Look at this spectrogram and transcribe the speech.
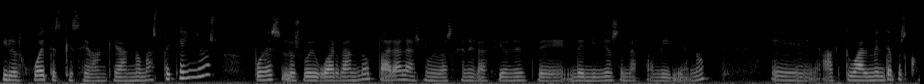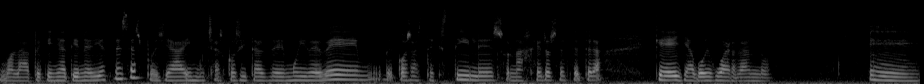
Y los juguetes que se van quedando más pequeños, pues los voy guardando para las nuevas generaciones de, niños en la familia, ¿no? Eh, actualmente, pues como la pequeña tiene 10 meses, pues ya hay muchas cositas de muy bebé, de cosas textiles, sonajeros, etcétera, que ya voy guardando. Eh,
